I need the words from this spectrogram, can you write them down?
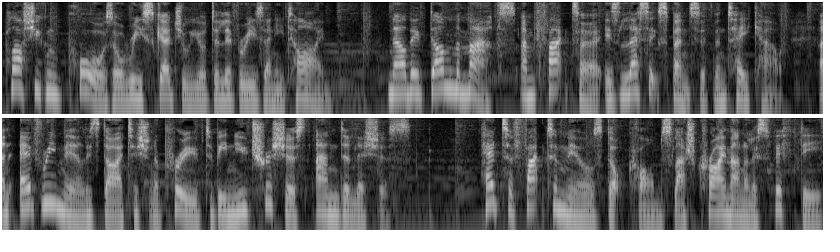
Plus, you can pause or reschedule your deliveries anytime. Now, they've done the maths, and Factor is less expensive than takeout, and every meal is dietitian approved to be nutritious and delicious. Head to factormeals.com slash crimeanalyst50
